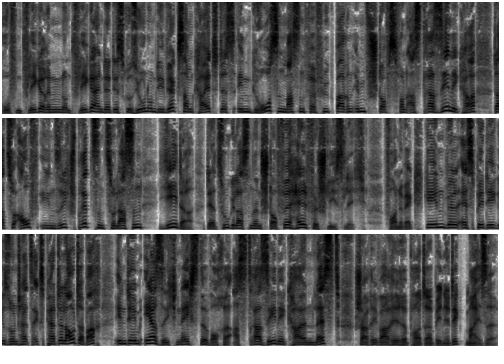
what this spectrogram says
rufen Pflegerinnen und Pfleger in der Diskussion um die Wirksamkeit des in großen Massen verfügbaren Impfstoffs von AstraZeneca dazu auf, ihn sich spritzen zu lassen. Jeder der zugelassenen Stoffe helfe schließlich. Vorneweg gehen will SPD-Gesundheitsexperte Lauterbach, indem er sich nächste Woche AstraZeneca lässt. Charivari-Reporter Benedikt Meise.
